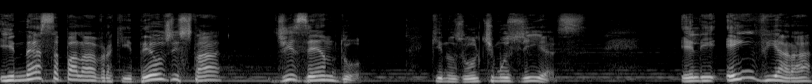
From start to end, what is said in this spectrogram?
E nessa palavra aqui, Deus está dizendo que nos últimos dias, Ele enviará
